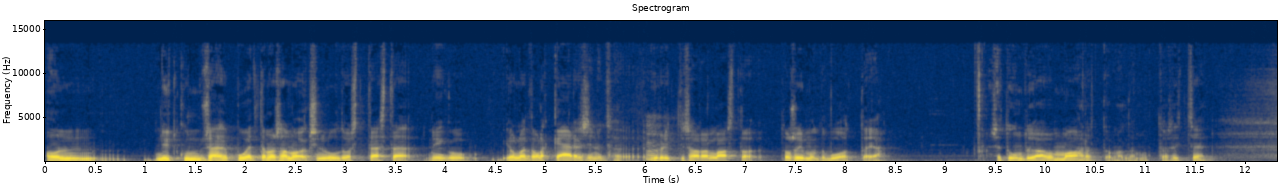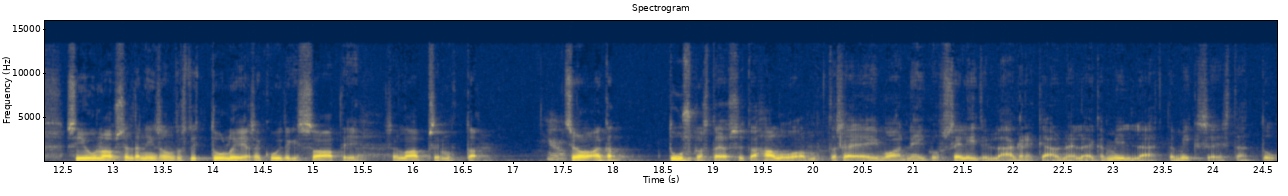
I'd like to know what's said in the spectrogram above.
on nyt kun sä puet tämän sanoiksi, niin luultavasti tästä niin kuin jollain tavalla kärsinyt. Mm. Yritti saada lasta tosi monta vuotta ja se tuntui aivan mahdottomalta, mutta sitten se siunaus sieltä niin sanotusti tuli ja se kuitenkin saatiin se lapsi, mutta Joo. se on aika tuskasta, jos sitä haluaa, mutta se ei vaan niinku selity lääkärikäynneillä eikä millään, että miksei sitä tule.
